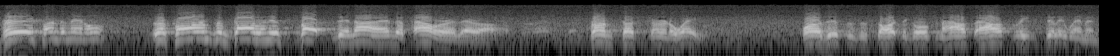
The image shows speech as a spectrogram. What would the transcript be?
very fundamental, the forms of godliness, but denying the power thereof. From such turn away. For this is the sort that goes from house to house and leads silly women,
